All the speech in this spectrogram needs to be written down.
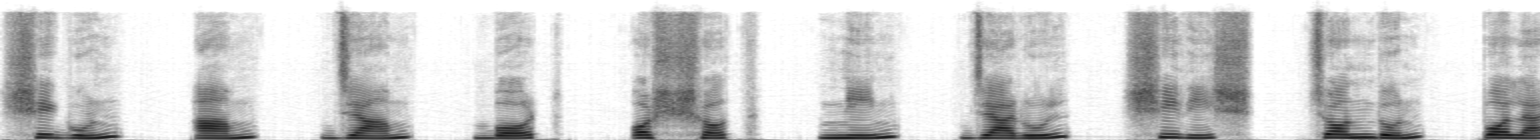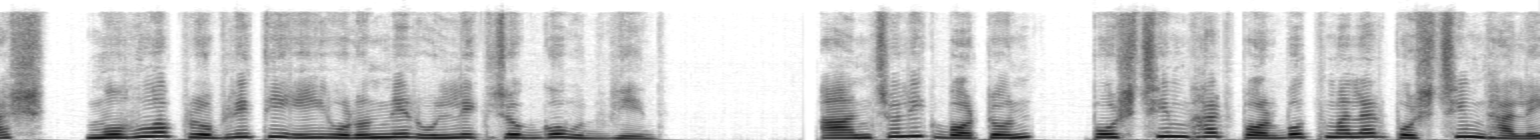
সেগুন, আম, জাম, বট, অশ্বত্থ, নিম, জারুল, শিরিষ, চন্দন, পলাশ, মহুয়া প্রভৃতি এই অরণ্যের উল্লেখযোগ্য উদ্ভিদ। আঞ্চলিক বটন পশ্চিমঘাট পর্বতমালার পশ্চিম ঢালে,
